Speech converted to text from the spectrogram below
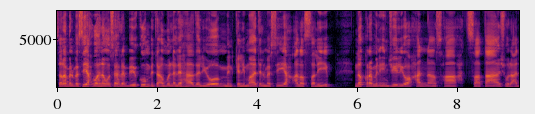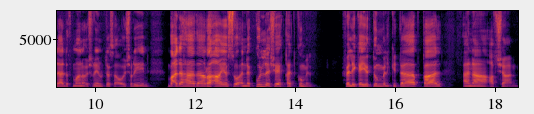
سلام المسيح واهلا وسهلا بكم بتأملنا لهذا اليوم من كلمات المسيح على الصليب. نقرأ من إنجيل يوحنا اصحاح 19 والأعداد 28 و 29 بعد هذا رأى يسوع أن كل شيء قد كمل فلكي يتم الكتاب قال أنا عطشان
